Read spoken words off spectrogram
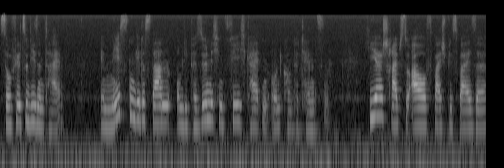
So viel zu diesem Teil. Im nächsten geht es dann um die persönlichen Fähigkeiten und Kompetenzen. Hier schreibst du auf beispielsweise,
